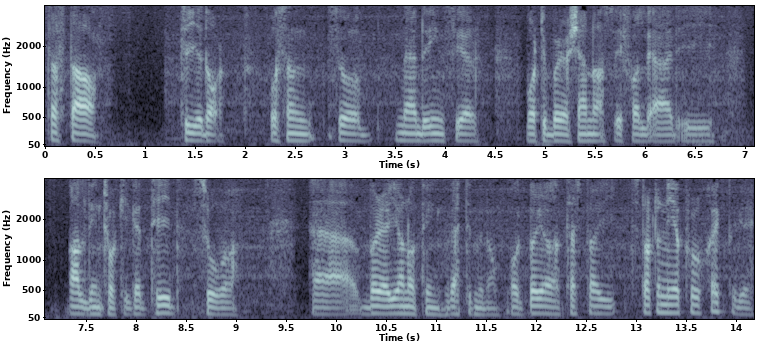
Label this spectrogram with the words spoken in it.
testa 10 dagar. Och sen så när du inser vart det börjar kännas, ifall det är i all din tråkiga tid, så eh, börja göra någonting vettigt med dem och börja testa, starta nya projekt och grejer.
